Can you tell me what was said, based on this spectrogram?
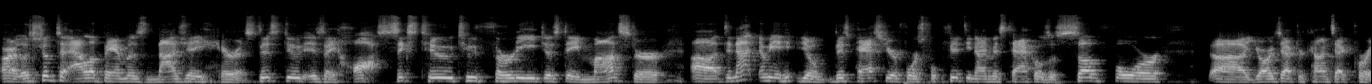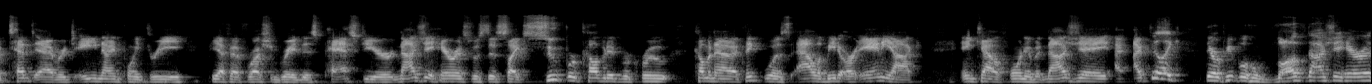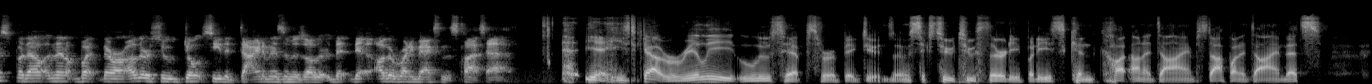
All right, let's jump to Alabama's Najee Harris. This dude is a hoss, 6'2", 230, just a monster. Uh, did not, I mean, you know, this past year forced 59 missed tackles, a sub four uh, yards after contact per attempt average, 89.3 PFF rushing grade this past year. Najee Harris was this like super coveted recruit coming out, I think was Alameda or Antioch in California. But Najee, I, I feel like – there are people who love Najee Harris, but and then but there are others who don't see the dynamism as other that, other running backs in this class have. Yeah, he's got really loose hips for a big dude. So 6'2", 230, but he's can cut on a dime, stop on a dime. That's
